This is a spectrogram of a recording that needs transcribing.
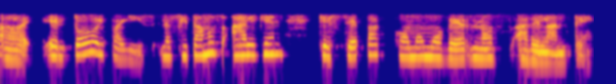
uh, en todo el país. Necesitamos alguien que sepa cómo movernos adelante.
